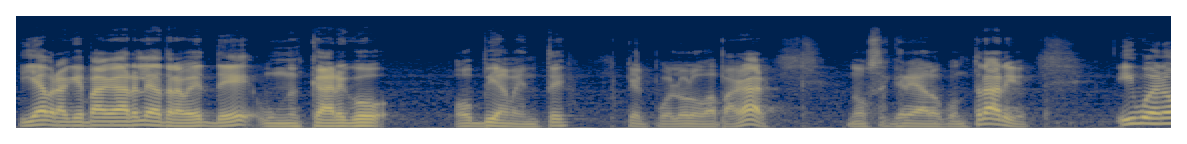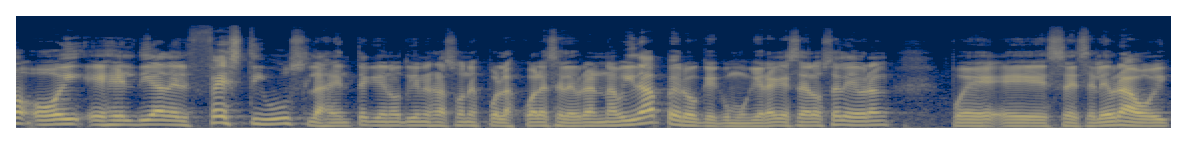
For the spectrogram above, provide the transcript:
y habrá que pagarle a través de un cargo, obviamente, que el pueblo lo va a pagar. No se crea lo contrario. Y bueno, hoy es el día del Festivus, la gente que no tiene razones por las cuales celebrar Navidad, pero que como quiera que sea lo celebran, pues eh, se celebra hoy,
